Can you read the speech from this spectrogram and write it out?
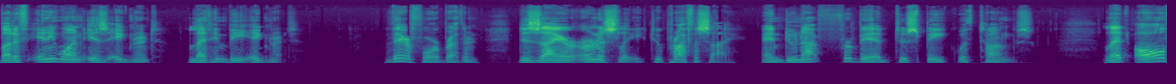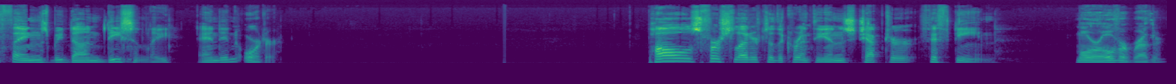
But if anyone is ignorant, let him be ignorant. Therefore, brethren, desire earnestly to prophesy, and do not forbid to speak with tongues. Let all things be done decently and in order. Paul's first letter to the Corinthians, chapter 15. Moreover, brethren,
